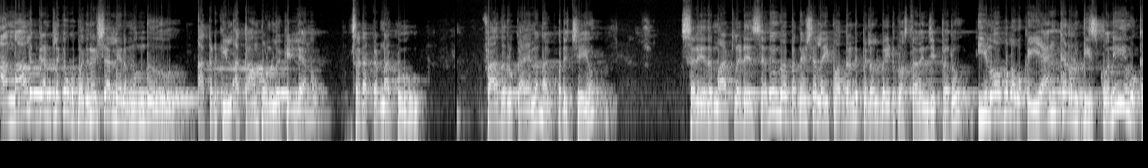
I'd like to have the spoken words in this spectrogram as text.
ఆ నాలుగు గంటలకి ఒక పది నిమిషాలు నేను ముందు అక్కడికి వెళ్ళి- ఆ కాంపౌండ్లోకి వెళ్ళాను. సరే అక్కడ నాకు ఫాదర్ ఒక ఆయన నాకు పరిచయం. సరే ఏదో మాట్లాడేసాను ఇంకో పది నిమిషాలు అయిపోద్దండి పిల్లలు బయటకు వస్తారని చెప్పారు. ఈ లోపల ఒక యాంకర్ని తీసుకొని ఒక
